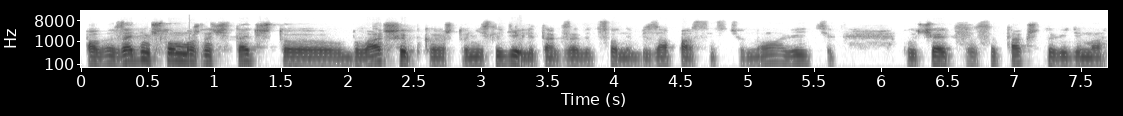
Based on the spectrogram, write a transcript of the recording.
По задним числом можно считать, что была ошибка, что не следили так за авиационной безопасностью. Но, видите, получается так, что, видимо,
